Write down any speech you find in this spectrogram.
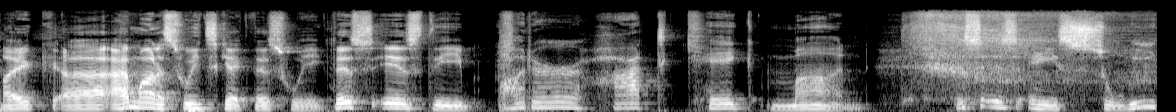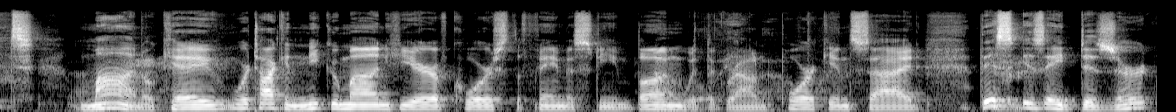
Mike, uh, I'm on a sweets kick this week. This is the butter hot cake man. This is a sweet man, okay? We're talking nikuman here, of course, the famous steamed bun with the ground pork inside. This is a dessert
